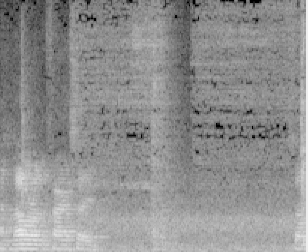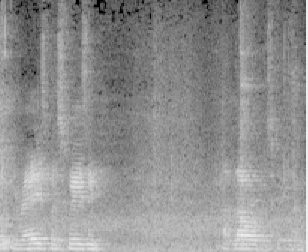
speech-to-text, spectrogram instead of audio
and lower on the far side. So you raise by squeezing and lower by squeezing.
